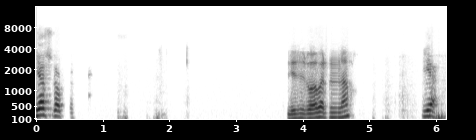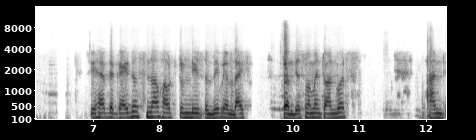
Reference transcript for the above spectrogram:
Yes, doctor. This is over now. Yeah. So you have the guidance now how to live, live your life from this moment onwards. And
